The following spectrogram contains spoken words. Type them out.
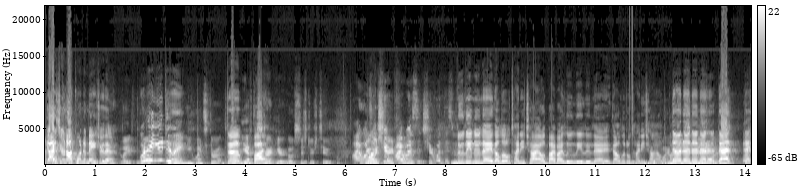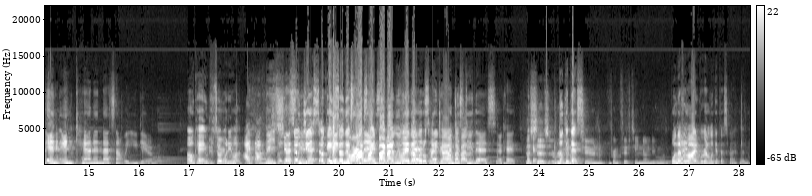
not going to major there. Wait. What are you doing? You, went through. The you, you have bi- to start here. Oh, sisters too. I wasn't went sure. I wasn't sure what this. was. Luli Lule, the little tiny child. Bye bye Luli Lule, thou little tiny child. Why No, no, no, no, that no. That That's in in canon, that's not what you do. Okay, What so talking what do you want? I thought this It's was. just So just- this. okay, so this Ignore last line, bye bye, Ignore Lule, the little tiny Everyone child, bye just bye, do Lule. this. Okay. This Okay. says original Look at this. tune from 1591. Well, never mind. We're gonna look at this guy then.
